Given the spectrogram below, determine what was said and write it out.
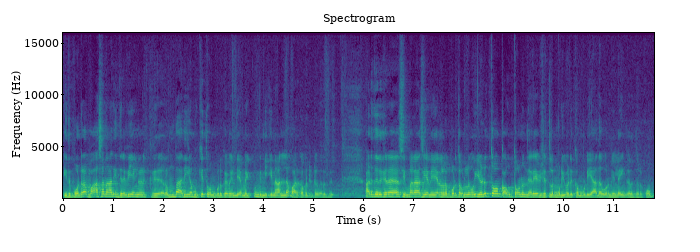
இது போன்ற வாசனாதி திரவியங்களுக்கு ரொம்ப அதிக முக்கியத்துவம் கொடுக்க வேண்டிய அமைப்பும் இன்றைக்கி நாளில் பார்க்கப்பட்டுட்டு வருது. அடுத்து இருக்கிற சிம்மராசியை நேரில் பொறுத்தவரையிலும் எடுத்தோம் கவுத்தோன்னு நிறைய விஷயத்தில் முடிவெடுக்க முடியாத ஒரு நிலைங்கிறது இருக்கும்.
